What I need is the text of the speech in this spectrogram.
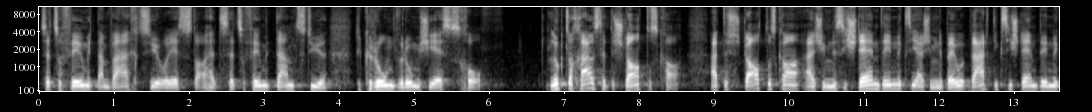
Es hat so viel mit dem Werk zu tun, das Jesus da hat. Es hat so viel mit dem zu tun, der Grund, warum ist Jesus gekommen. Schau, Zachäus hat einen Status gehabt. Er hat einen Status gehabt, er war in einem System drin, er war in einem Bewertungssystem drin.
